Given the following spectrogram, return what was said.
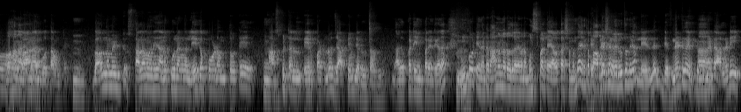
వాహనాలు పోతా ఉంటాయి. గవర్నమెంట్ స్థలం అనేది అనుకూలంగా లేకపోవడంతో హాస్పిటల్ ఏర్పాటులో జాప్యం జరుగుతా ఉంది. అది ఒక్కటి ఇంపార్టెంట్ కదా. ఇంకోటి ఏంటంటే రానున్న రోజుల్లో ఏమైనా మున్సిపాలిటీ అవకాశం ఉందా? ఇంకా పాపులేషన్ పెరుగుతుందిగా? లేదు లేదు. డెఫినెట్గా ఎందుకంటే ఆల్రెడీ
